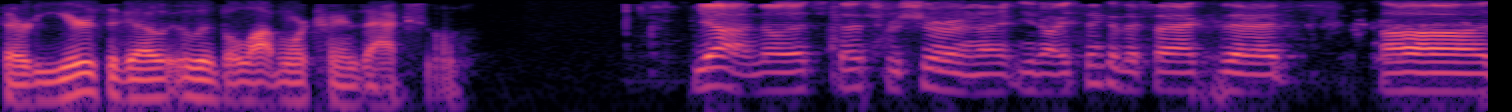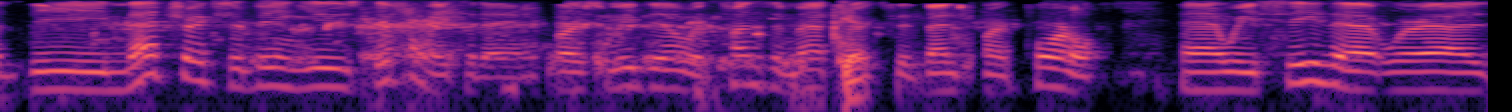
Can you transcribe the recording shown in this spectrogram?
30 years ago, it was a lot more transactional. Yeah, no, that's that's for sure. And I, you know, I think of the fact that uh, the metrics are being used differently today. And of course, we deal with tons of metrics at Benchmark Portal, and we see that whereas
